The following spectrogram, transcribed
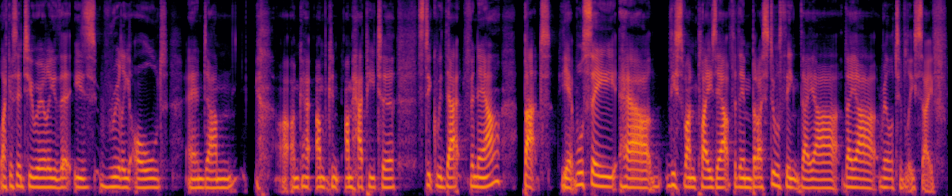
like I said to you earlier, that is really old and um, I'm I'm I'm happy to stick with that for now. But yeah, we'll see how this one plays out for them. But I still think they are they are relatively safe.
